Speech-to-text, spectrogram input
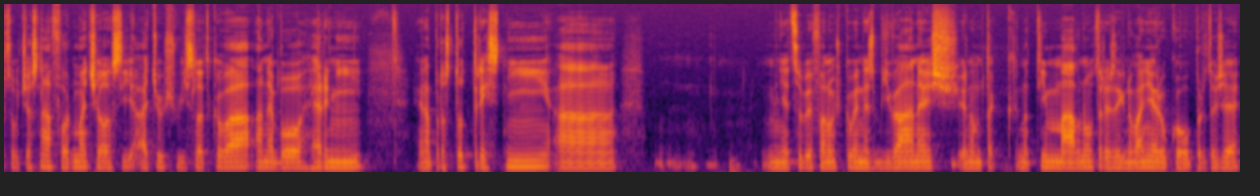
současná forma Chelsea, ať už výsledková, anebo herní, je naprosto tristní a něco by fanouškovi nezbývá, než jenom tak nad tím mávnout rezignovaně rukou, protože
